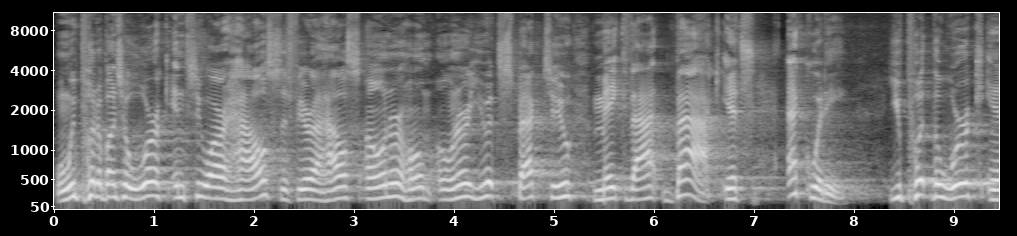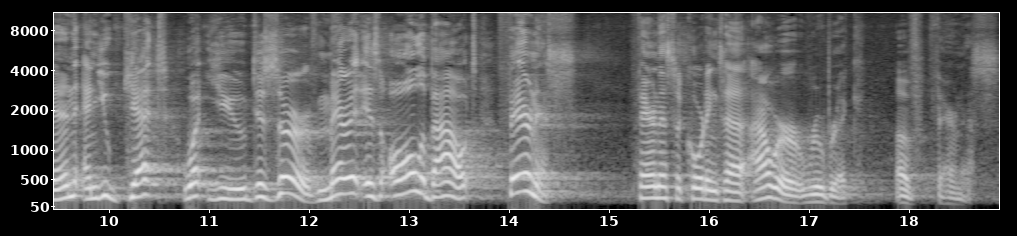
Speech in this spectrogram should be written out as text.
When we put a bunch of work into our house, if you're a house owner, home owner, you expect to make that back. It's equity. You put the work in and you get what you deserve. Merit is all about fairness. Fairness according to our rubric of fairness.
